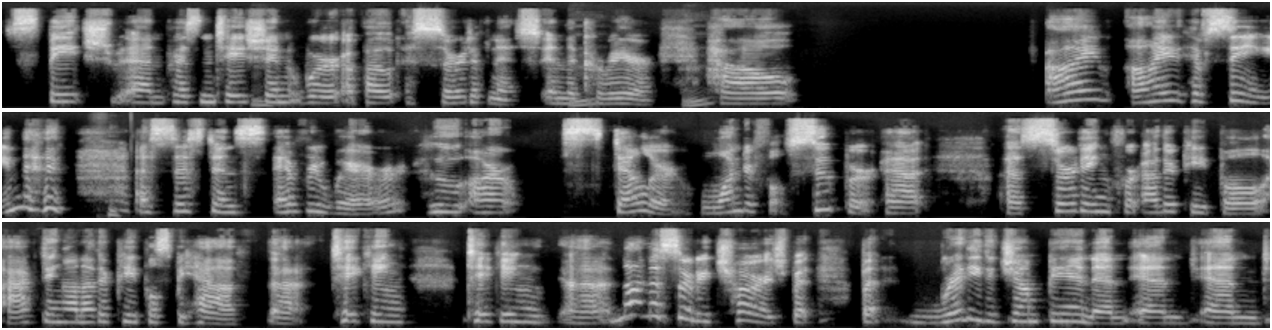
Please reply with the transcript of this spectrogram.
speech and presentation mm-hmm. were about assertiveness in the mm-hmm. career, mm-hmm. how I I have seen assistants everywhere who are stellar, wonderful, super at asserting for other people, acting on other people's behalf, uh, taking taking uh, not necessarily charge, but but ready to jump in and and and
